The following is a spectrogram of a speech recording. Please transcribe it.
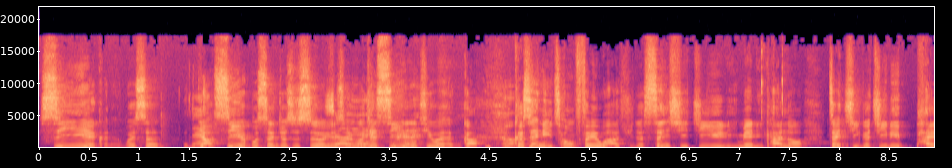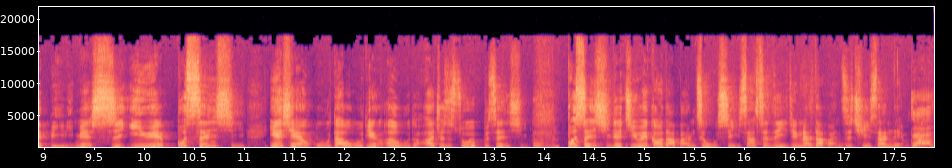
十一月可能会升，要十一月不升就是十二月升，而且十一月的机会很高。可是你从非 watch 的升息几率里面，你看哦，在几个几率排比里面，十一月不升息，因为现在五到五点二五的话，就是所谓不升息。不升息的机会高达百分之五十以上，甚至已经来到百分之七三点八。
